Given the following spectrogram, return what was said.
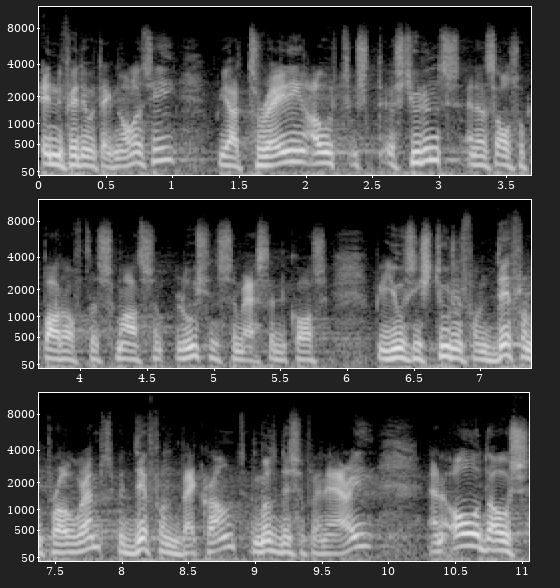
individual technology. We are training our st uh, students, and that's also part of the Smart Solutions semester because we're using students from different programs with different backgrounds, multidisciplinary, and all those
